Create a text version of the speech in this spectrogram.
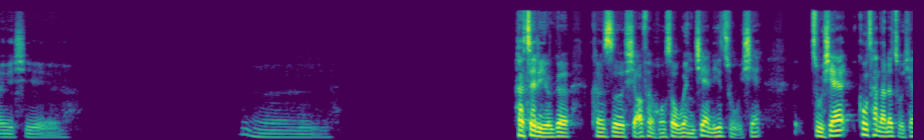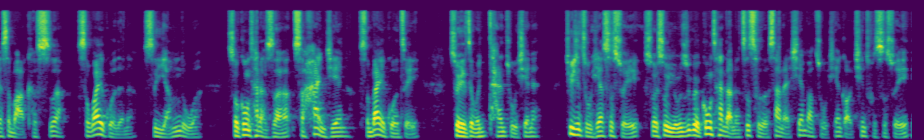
还有一些。嗯，哈，这里有个可能是小粉红说稳健你祖先，祖先共产党的祖先是马克思啊，是外国人呢，是洋奴啊，说共产党是是汉奸呢，是卖国贼，所以怎么谈祖先呢？究竟祖先是谁？所以说有如果共产党的支持者上来，先把祖先搞清楚是谁，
